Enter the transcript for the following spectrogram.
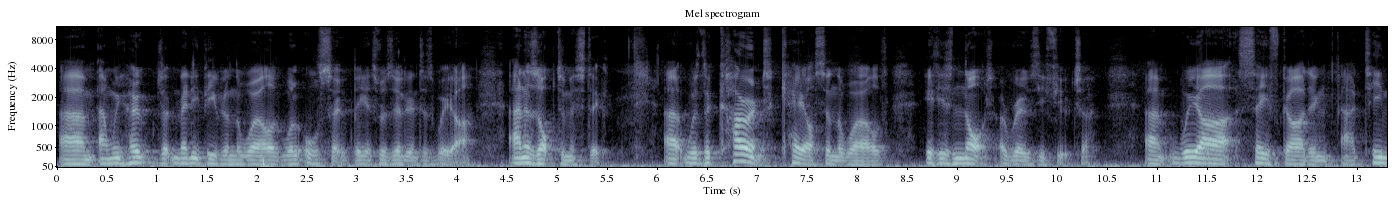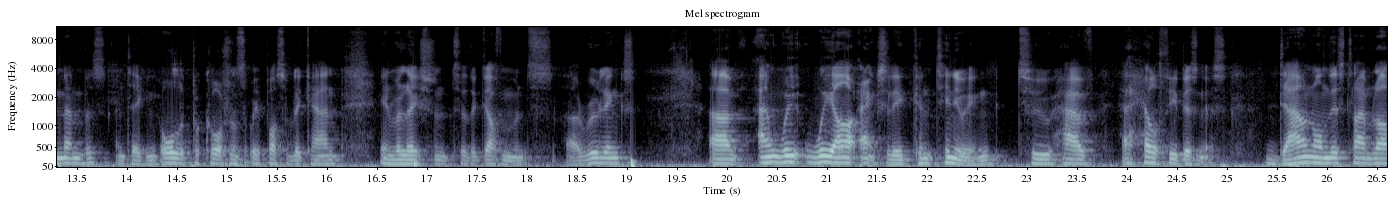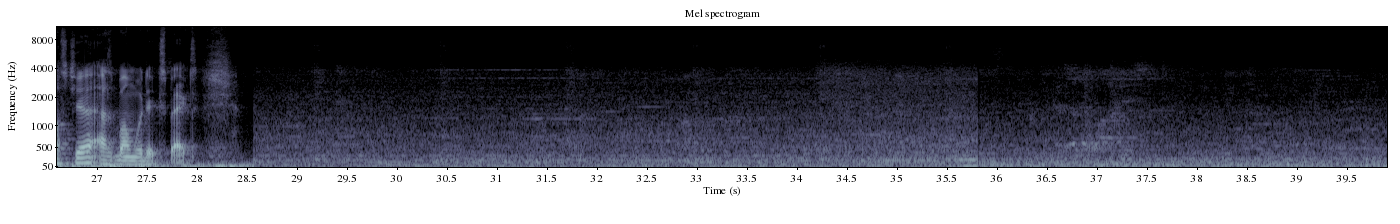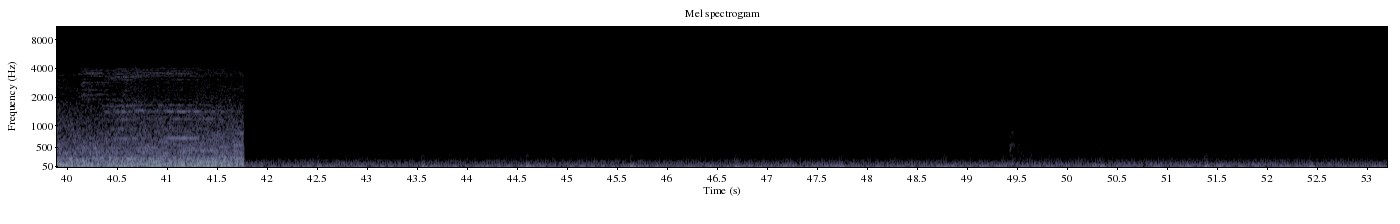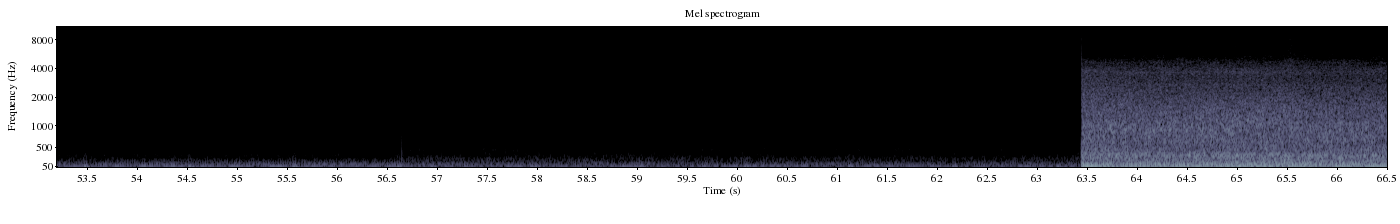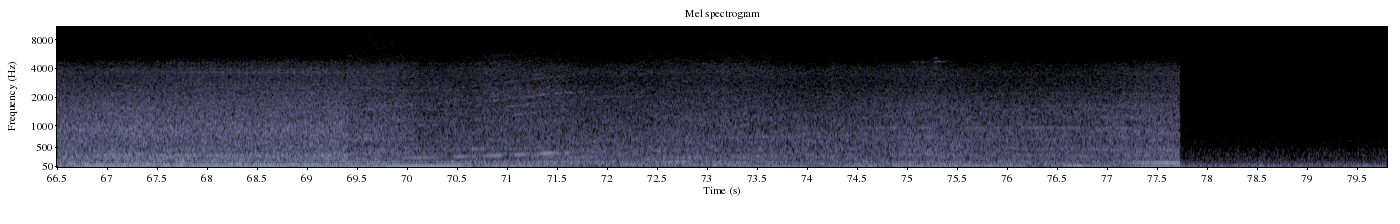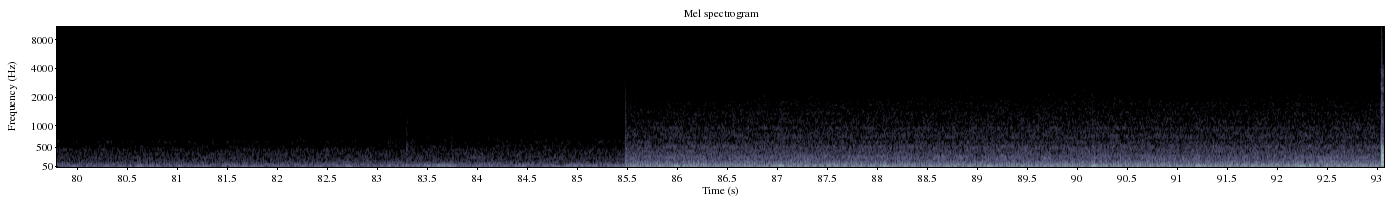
um, and we hope that many people in the world will also be as resilient as we are and as optimistic. Uh, with the current chaos in the world, it is not a rosy future. Um, we are safeguarding our team members and taking all the precautions that we possibly can in relation to the government's uh, rulings. Um, and we, we are actually continuing to have a healthy business down on this time last year, as one would expect.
